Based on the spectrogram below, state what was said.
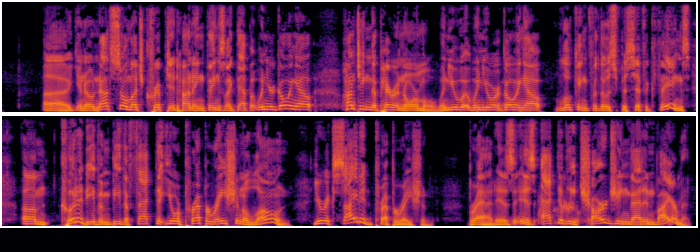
Uh, you know, not so much cryptid hunting, things like that, but when you're going out hunting the paranormal, when you, when you are going out looking for those specific things, um, could it even be the fact that your preparation alone, your excited preparation, Brad, is, is actively charging that environment?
